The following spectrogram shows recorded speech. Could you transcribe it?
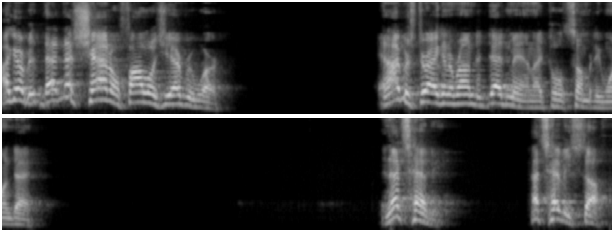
I got rid, that, that shadow follows you everywhere. And I was dragging around a dead man, I told somebody one day. And that's heavy. That's heavy stuff.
